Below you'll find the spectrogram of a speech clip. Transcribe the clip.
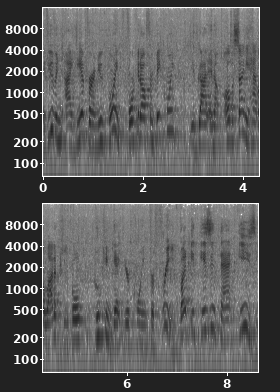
if you have an idea for a new coin, fork it off from Bitcoin, you've got, and all of a sudden you have a lot of people who can get your coin for free. But it isn't that easy.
